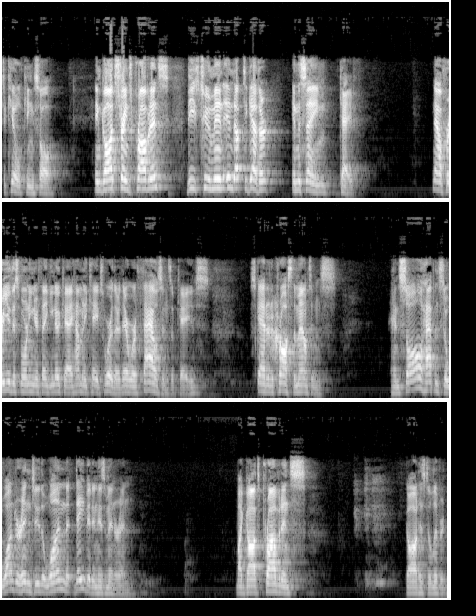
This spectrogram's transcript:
to kill King Saul. In God's strange providence, these two men end up together in the same cave. Now, for you this morning, you're thinking, okay, how many caves were there? There were thousands of caves scattered across the mountains. And Saul happens to wander into the one that David and his men are in. By God's providence, God has delivered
